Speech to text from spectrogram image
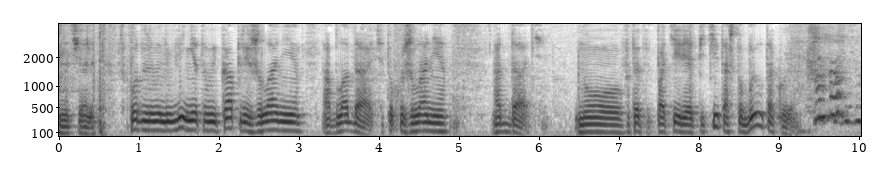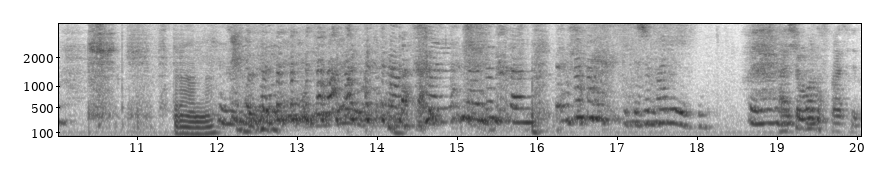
в начале, подлинной любви нет и капли желания обладать, только желание отдать. Но вот эта потеря аппетита, а что было такое? Странно. Это же болезнь. А еще можно спросить?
